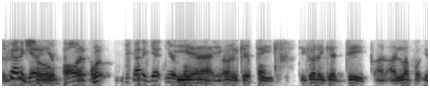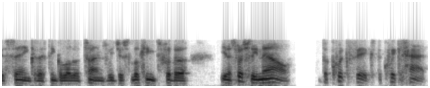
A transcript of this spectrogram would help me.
You got to get in your bones. what- You got to get in your bones. Yeah, you got to get deep. You got to get deep. I, I love what you're saying because I think a lot of times we're just looking for the, you know, especially now, the quick fix, the quick hack,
